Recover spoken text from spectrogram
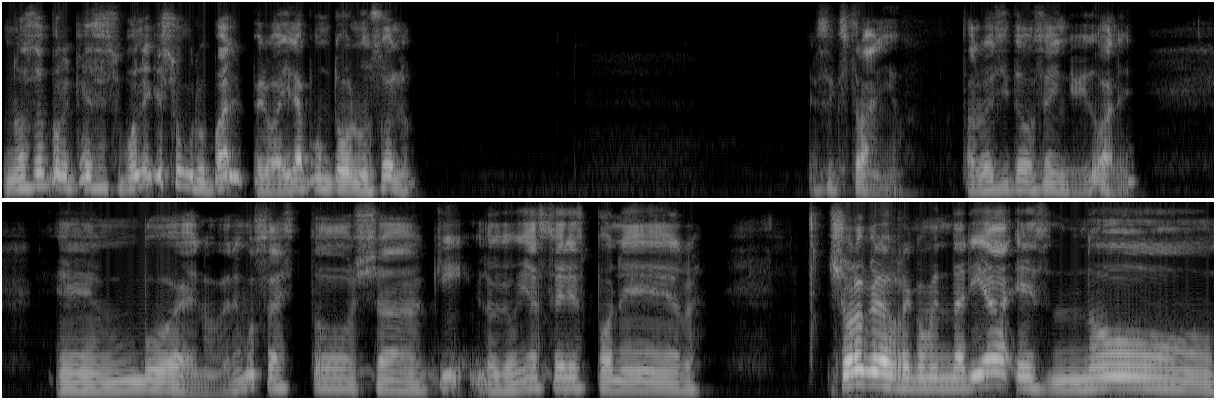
no sé por qué, se supone que es un grupal, pero ahí la apuntó uno solo. Es extraño. Tal vez si todo sea individual, ¿eh? Eh, bueno, tenemos a esto ya aquí. Lo que voy a hacer es poner... Yo lo que les recomendaría es no...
